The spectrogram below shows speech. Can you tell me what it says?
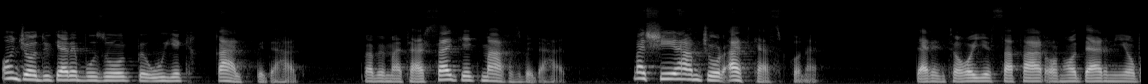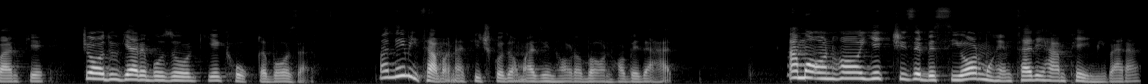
آن جادوگر بزرگ به او یک قلب بدهد و به مترسک یک مغز بدهد و شیر هم جرأت کسب کند. در انتهای سفر آنها در میابند که جادوگر بزرگ یک حق باز است و نمی‌تواند هیچ کدام از اینها را به آنها بدهد. اما آنها یک چیز بسیار مهمتری هم پی می‌برند.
